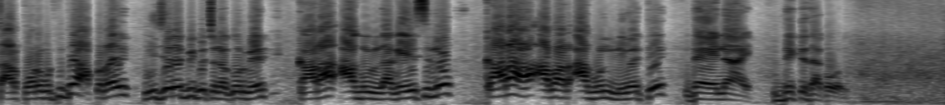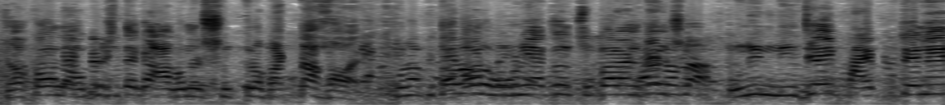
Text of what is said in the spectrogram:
তার পরবর্তীতে আপনারাই নিজেরাই বিবেচনা করবেন কারা আগুন লাগিয়েছিল কারা আবার আগুন নিভাইতে দেয় নাই। দেখতে থাকুন। যখন অফিস থেকে আগুনের সূত্রপাতটা হয় তখন উনি একজন সুপারিনটেন্ডেন্ট উনি নিজেই পাইপ টেনে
